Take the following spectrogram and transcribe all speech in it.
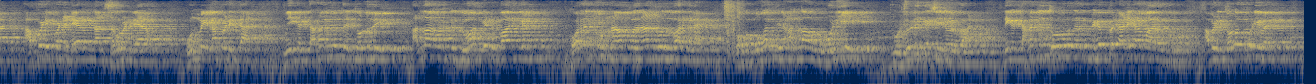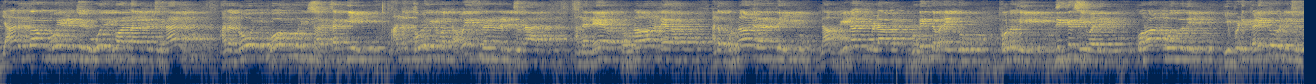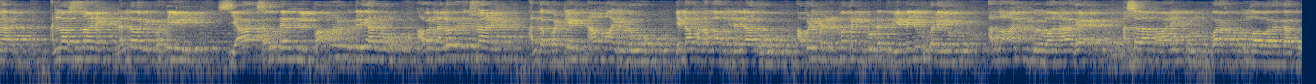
அப்படிப்பட்ட நேரம் தான் சௌரன் நேரம். உண்மையில் அப்படித்தான். நீங்கள் தகஜத்தை தொழுது அல்லாஹ்விடத்தில் துவா கேட்டு பாருங்கள். குறைஞ்சி ஒரு நாற்பது நாள் தொழுது பாருங்களேன் உங்கள் முகத்தில் அல்லாஹ் ஒரு ஒளியை ஜொலிக்க செய்து வருவான். நீங்கள் தகஜ தொழுவதற்கு மிகப்பெரிய அடையாளமாக இருக்கும். அப்படி தொழக்கூடியவர் யாருக்காவது நோய் நினைச்சு ஓதி பார்த்தார் என்று சொன்னால் அந்த நோய் போகக்கூடிய சக்தியை அந்த தொழுகை நமக்கு அமைத்து தருகிறது என்று சொன்னால் அந்த நேரம் பொன்னான நேரம் அந்த பொன்னான நேரத்தை நாம் வீணாக்கி விடாமல் முடிந்த வரைக்கும் தொழுகையை திக்கு செய்வது குரான் ஓதுவதில் இப்படி கழிக்கும் என்று சொன்னால் அல்லாஹ் சொன்னானே நல்லவர்கள் பட்டியலில் யார் சவு நேரத்தில் பாமனுக்கு தெரியாதோ அவர் நல்லவர் என்று சொன்னானே அந்த பட்டியலில் நாம் ஆகிவிடுவோம். எல்லாம் அல்லாஹ் எழுதினாலும் அப்படிப்பட்ட நன்மக்களின் கூட்டத்தில் என்னையும் உங்களையும் அல்லாஹ் ஆக்கிக் கொள்வானாக. அஸ்லாம் அலைக்கும் வரஹ்மத்துல்லாஹி வரகாத்து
